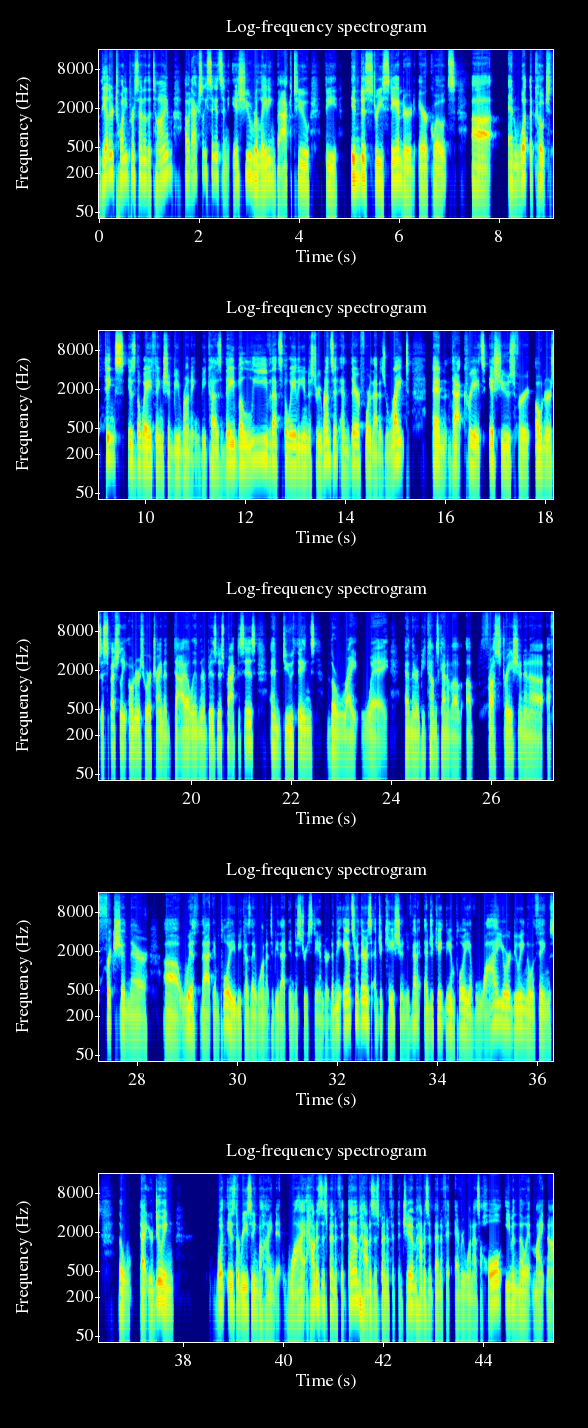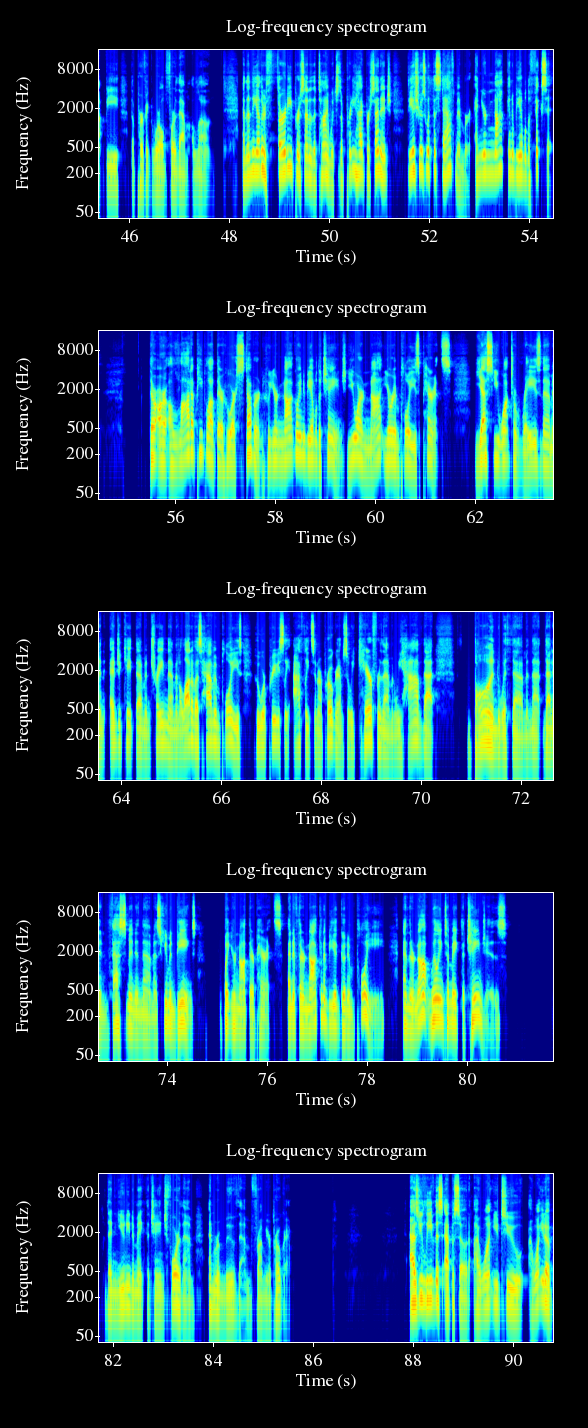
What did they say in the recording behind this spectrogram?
The other 20% of the time, I would actually say it's an issue relating back to the industry standard, air quotes, uh, and what the coach thinks is the way things should be running because they believe that's the way the industry runs it, and therefore that is right. And that creates issues for owners, especially owners who are trying to dial in their business practices and do things the right way. And there becomes kind of a, a frustration and a, a friction there uh, with that employee because they want it to be that industry standard. And the answer there is education. You've got to educate the employee of why you're doing the things the, that you're doing. What is the reasoning behind it? Why? How does this benefit them? How does this benefit the gym? How does it benefit everyone as a whole, even though it might not be the perfect world for them alone? And then the other 30% of the time, which is a pretty high percentage, the issue is with the staff member, and you're not going to be able to fix it there are a lot of people out there who are stubborn, who you're not going to be able to change. You are not your employees' parents. Yes, you want to raise them and educate them and train them. And a lot of us have employees who were previously athletes in our program. So we care for them and we have that bond with them and that that investment in them as human beings but you're not their parents and if they're not going to be a good employee and they're not willing to make the changes then you need to make the change for them and remove them from your program. As you leave this episode, I want you to I want you to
